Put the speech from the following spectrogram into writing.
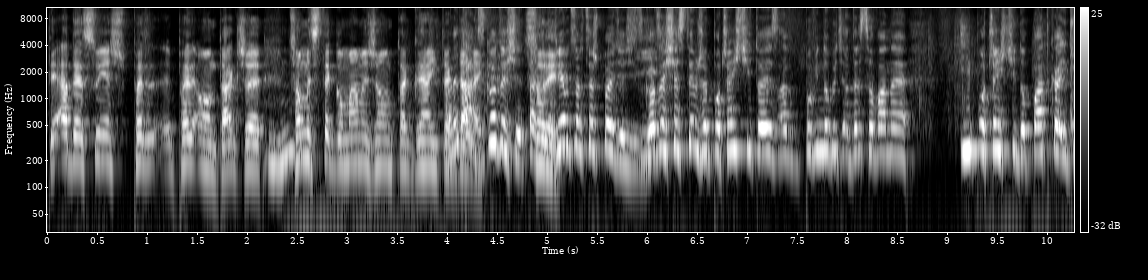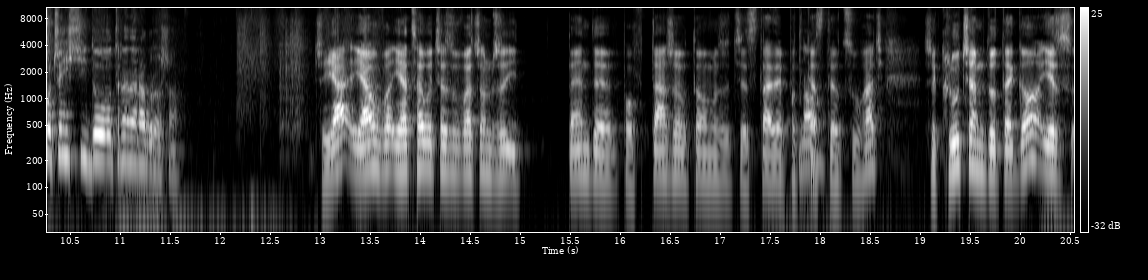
ty adresujesz per, per on, tak, że co my z tego mamy, że on tak gra i tak Mhm. Ale dalej. tak, zgodzę się, tak, Sorry. wiem co chcesz powiedzieć. Zgodzę się z tym, że po części to jest, powinno być adresowane i po części do Płatka, i po części do trenera Brosza. Czy ja, ja, ja cały czas uważam, że i będę powtarzał to, możecie stare podcasty odsłuchać, że kluczem do tego jest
